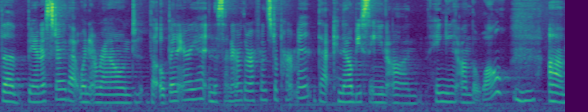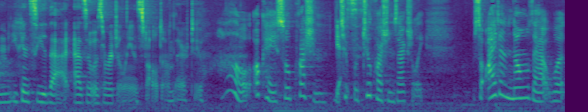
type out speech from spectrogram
the banister that went around the open area in the center of the reference department that can now be seen on hanging on the wall. Mm-hmm. Um, you can see that as it was originally installed on there too. Oh, okay. So, question. Yes. Two, two questions actually. So, I didn't know that what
